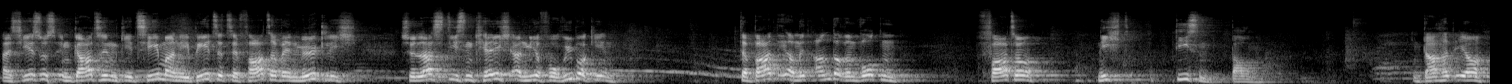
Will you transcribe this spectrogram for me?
Als Jesus im Garten Gethsemane betete, Vater, wenn möglich, so lass diesen Kelch an mir vorübergehen. Da bat er mit anderen Worten, Vater, nicht diesen Baum. Und da hat er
